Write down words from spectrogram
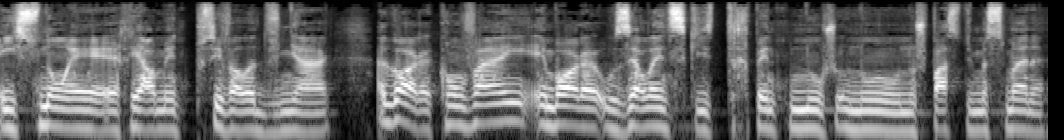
Isso não é realmente possível adivinhar. Agora, convém, embora o Zelensky, de repente, no, no, no espaço de uma semana,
